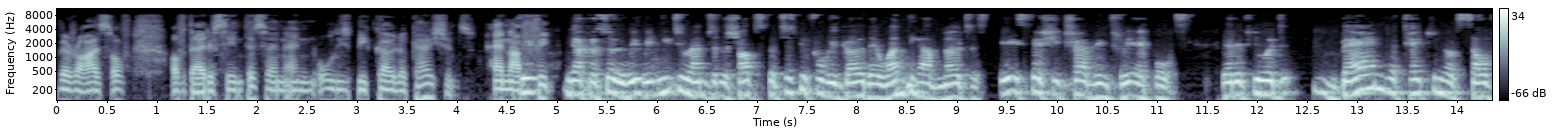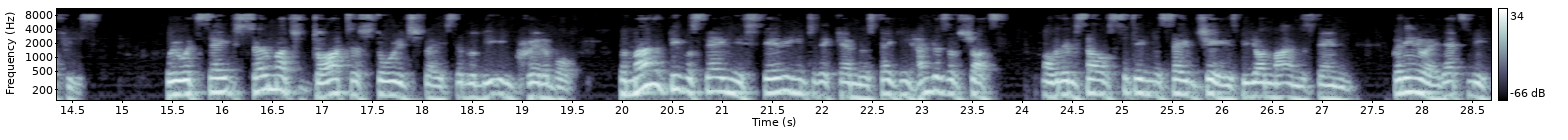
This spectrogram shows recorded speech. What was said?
the rise of, of data centers and, and all these big co-locations. And I yeah, think. Yeah, so we, we need to run to the shops, but just before we go there, one thing I've noticed, especially traveling through airports, that if you would ban the taking of selfies, we would save so much data storage space that would be incredible. The amount of people standing there staring into their cameras, taking hundreds of shots of themselves sitting in the same chair is beyond my understanding. But anyway, that's me.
